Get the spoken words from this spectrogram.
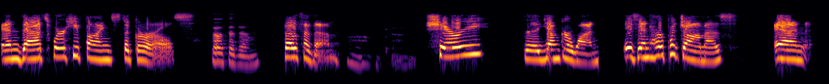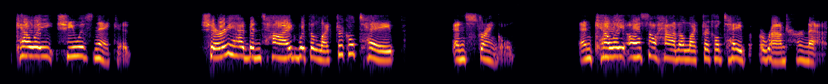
and that's where he finds the girls, Both of them. both of them. Oh, my God. Sherri, the younger one, is in her pajamas, and Kelli, she was naked. Sherri had been tied with electrical tape and strangled. And Kelli also had electrical tape around her neck.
